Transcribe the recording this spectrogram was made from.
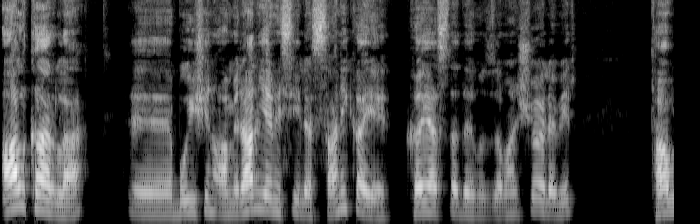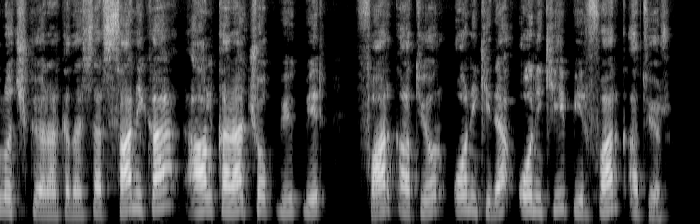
Alkar'la e, bu işin amiral gemisiyle Sanika'yı kıyasladığımız zaman şöyle bir tablo çıkıyor arkadaşlar. Sanika Alkar'a çok büyük bir fark atıyor. 12'de 12 bir fark atıyor.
